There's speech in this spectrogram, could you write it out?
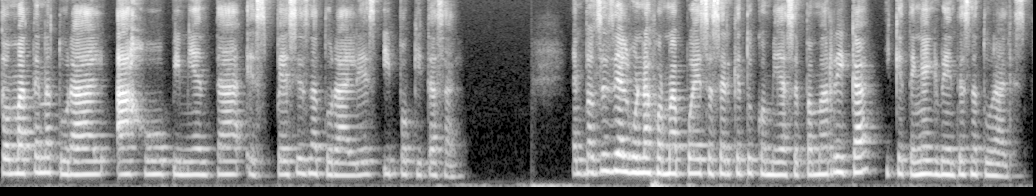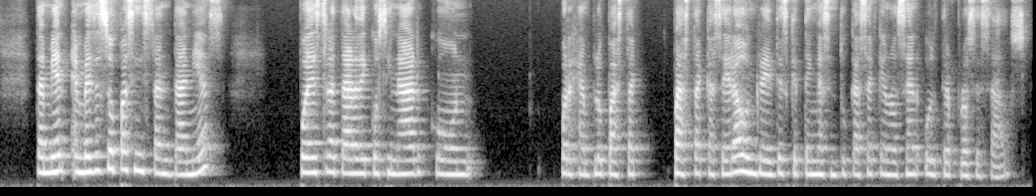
tomate natural, ajo, pimienta, especies naturales y poquita sal. Entonces, de alguna forma puedes hacer que tu comida sepa más rica y que tenga ingredientes naturales. También, en vez de sopas instantáneas, puedes tratar de cocinar con, por ejemplo, pasta, pasta casera o ingredientes que tengas en tu casa que no sean ultraprocesados.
